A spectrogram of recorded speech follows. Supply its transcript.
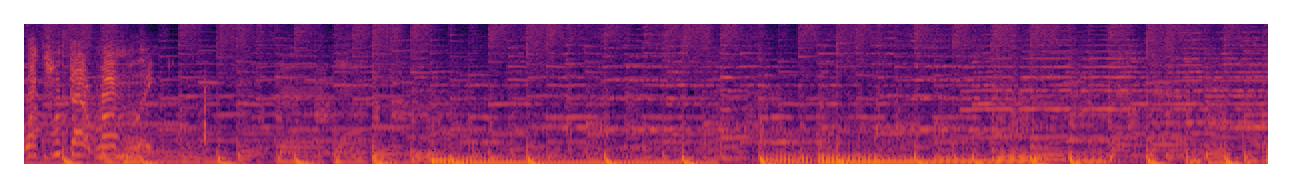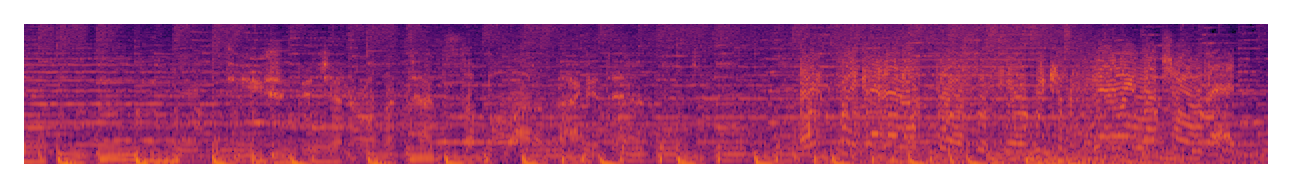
What's with that rumbling? Do you think the general intends to pull out of Magadan? If we get enough forces here, we can very much hold it.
